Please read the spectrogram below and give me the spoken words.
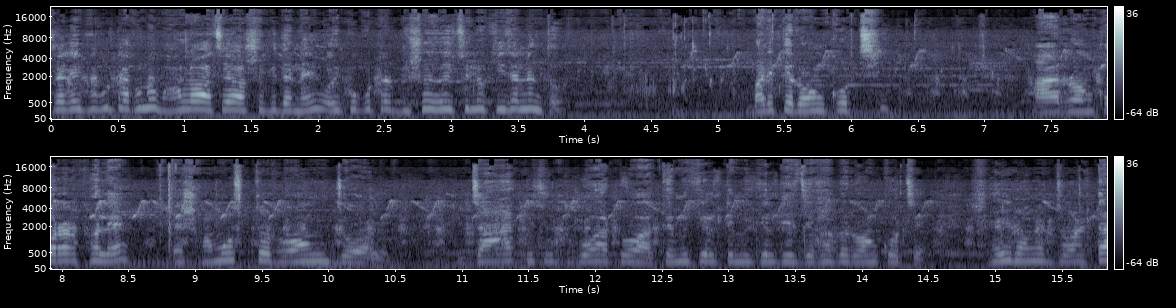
দেখ এই পুকুরটা এখনও ভালো আছে অসুবিধা নেই। ওই পুকুরটার বিষয় হয়েছিল কি জানেন তো? বাড়িতে রং করছি। আর রং করার ফলে সমস্ত রং জল, যা কিছু ধোয়া টোয়া কেমিক্যাল টেমিক্যাল দিয়ে যেভাবে রং করছে, সেই রঙের জলটা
